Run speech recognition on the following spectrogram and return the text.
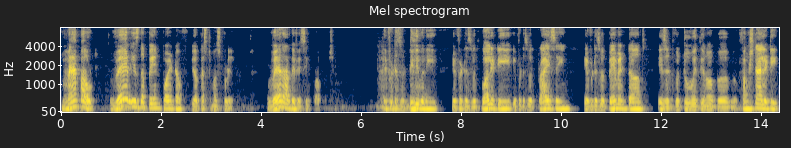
Map out where is the pain point of your customers today? Where are they facing problems? If it is with delivery, if it is with quality, if it is with pricing, if it is with payment terms, is it with, to with you know functionality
